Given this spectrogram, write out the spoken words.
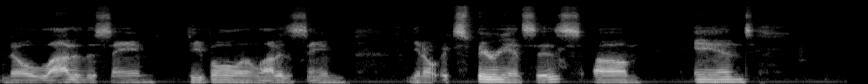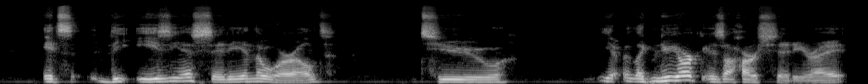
Know a lot of the same people and a lot of the same, you know, experiences. Um, and it's the easiest city in the world to you know, like New York is a harsh city, right?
